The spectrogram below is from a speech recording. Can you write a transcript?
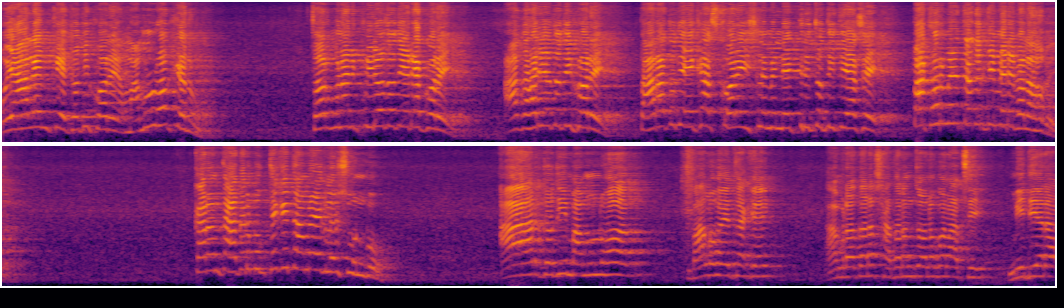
ওই আলেমকে যদি করে মামুনুল হক কেন? চরমনানি পীরও যদি এটা করে, আজহারিও যদি করে, তারা যদি এই কাজ করে, ইসলামের নেতৃত্ব দিতে আসে, পাথর মেরে তাদেরকে মেরে ফেলা হবে। কারণ তাদের মুখ থেকেই তো আমরা এগুলো শুনব। আর যদি মামুনুল হক ভালো হয়ে থাকে, আমরা যারা সাধারণ জনগণ আছি, মিডিয়ারা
